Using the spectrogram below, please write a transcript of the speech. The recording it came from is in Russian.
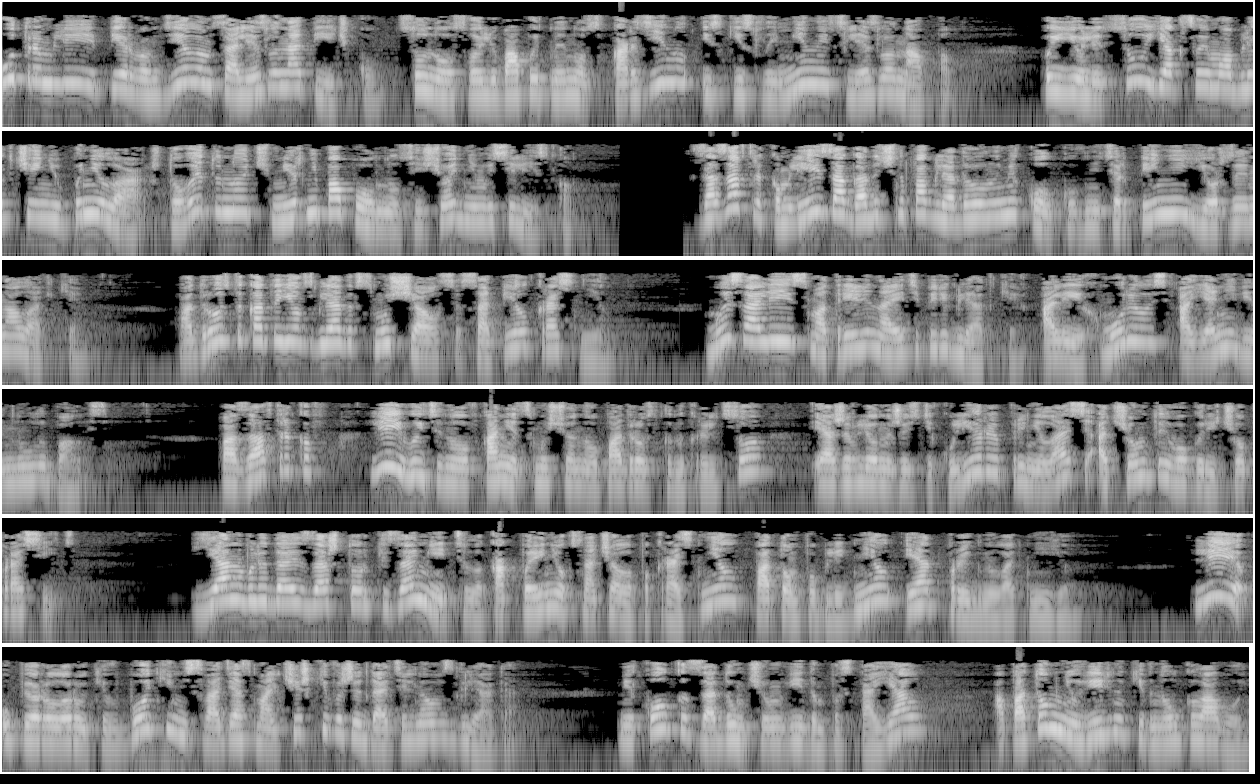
Утром Лия первым делом залезла на печку, сунула свой любопытный нос в корзину и с кислой миной слезла на пол. По ее лицу я к своему облегчению поняла, что в эту ночь мир не пополнился еще одним Василиском. За завтраком Лея загадочно поглядывал на Миколку в нетерпении, ерзая на лавке. Подросток от ее взглядов смущался, сопел, краснел. Мы с Алией смотрели на эти переглядки. Алия хмурилась, а я невинно улыбалась. Позавтракав, Лея вытянула в конец смущенного подростка на крыльцо и, оживленно жестикулируя, принялась о чем-то его горячо просить. Я, наблюдая из-за шторки, заметила, как паренек сначала покраснел, потом побледнел и отпрыгнул от нее. Лея уперла руки в боки, не сводя с мальчишки выжидательного взгляда. Миколка с задумчивым видом постоял, а потом неуверенно кивнул головой.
